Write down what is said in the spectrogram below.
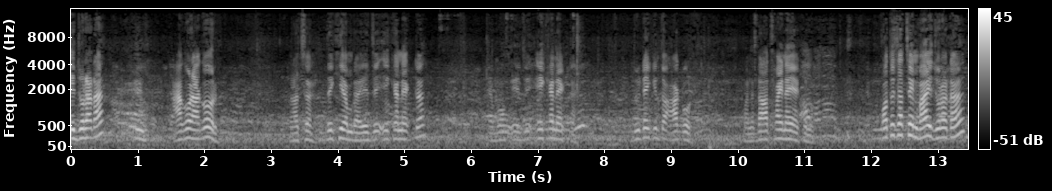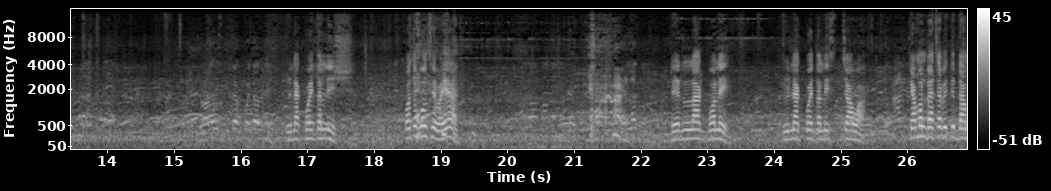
এই জোড়াটা? আগর আগর। আচ্ছা দেখি আমরা। এই যে এখানে একটা এবং এই যে এখানে একটা। দুইটাই কিন্তু আগর। মানে দাঁত হয় নাই এখনও। কত চাচ্ছেন ভাই জোড়াটা? দুই লাখ পঁয়তাল্লিশ। কত বলছে ভাইয়া? দেড় লাখ বলে। দুই লাখ পঁয়তাল্লিশ চাওয়া। কেমন বেচা বিক্রির দাম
